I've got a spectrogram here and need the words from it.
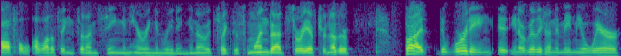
awful a lot of things that I'm seeing and hearing and reading. You know, it's like this one bad story after another. But the wording, it, you know, it really kind of made me aware.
